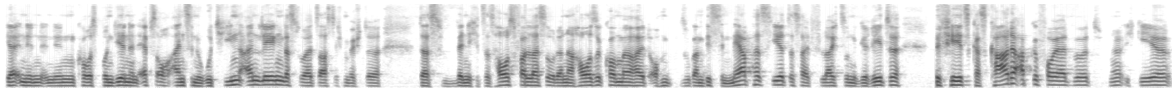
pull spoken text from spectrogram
ja in den, in den korrespondierenden Apps auch einzelne Routinen anlegen, dass du halt sagst, ich möchte dass wenn ich jetzt das Haus verlasse oder nach Hause komme, halt auch sogar ein bisschen mehr passiert, dass halt vielleicht so eine Geräte Befehlskaskade abgefeuert wird. Ne? Ich gehe,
